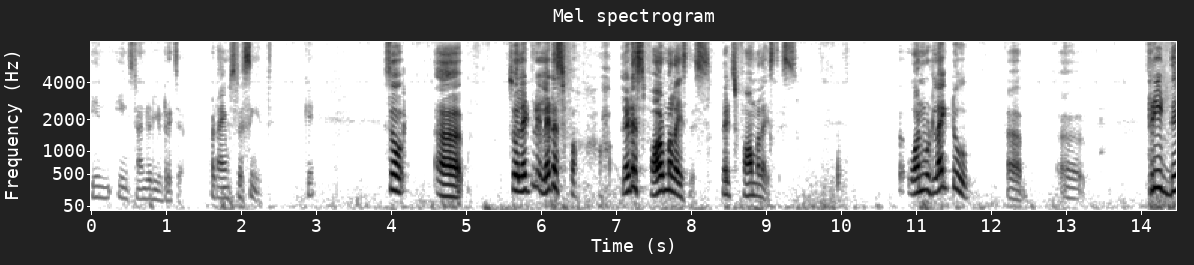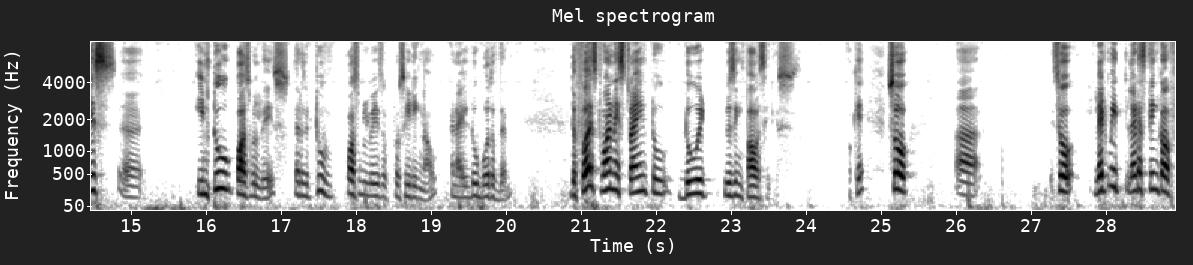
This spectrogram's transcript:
in in standard literature but I am stressing it okay. So uh, so let me let us let us formalize this let us formalize this one would like to uh, uh, treat this uh, in two possible ways. There are the two possible ways of proceeding now and I will do both of them. The first one is trying to do it using power series okay? So uh, so let me let us think of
